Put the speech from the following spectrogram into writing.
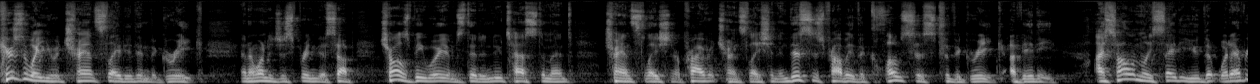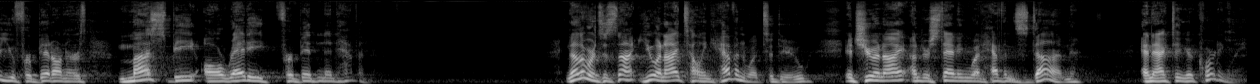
Here's the way you would translate it in the Greek. And I want to just bring this up. Charles B. Williams did a New Testament translation, a private translation, and this is probably the closest to the Greek of any. I solemnly say to you that whatever you forbid on earth must be already forbidden in heaven. In other words, it's not you and I telling heaven what to do, it's you and I understanding what heaven's done and acting accordingly.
